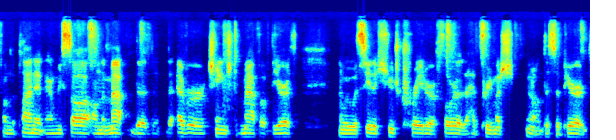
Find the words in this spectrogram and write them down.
from the planet and we saw on the map the, the, the ever changed map of the Earth. And we would see the huge crater of Florida that had pretty much you know disappeared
